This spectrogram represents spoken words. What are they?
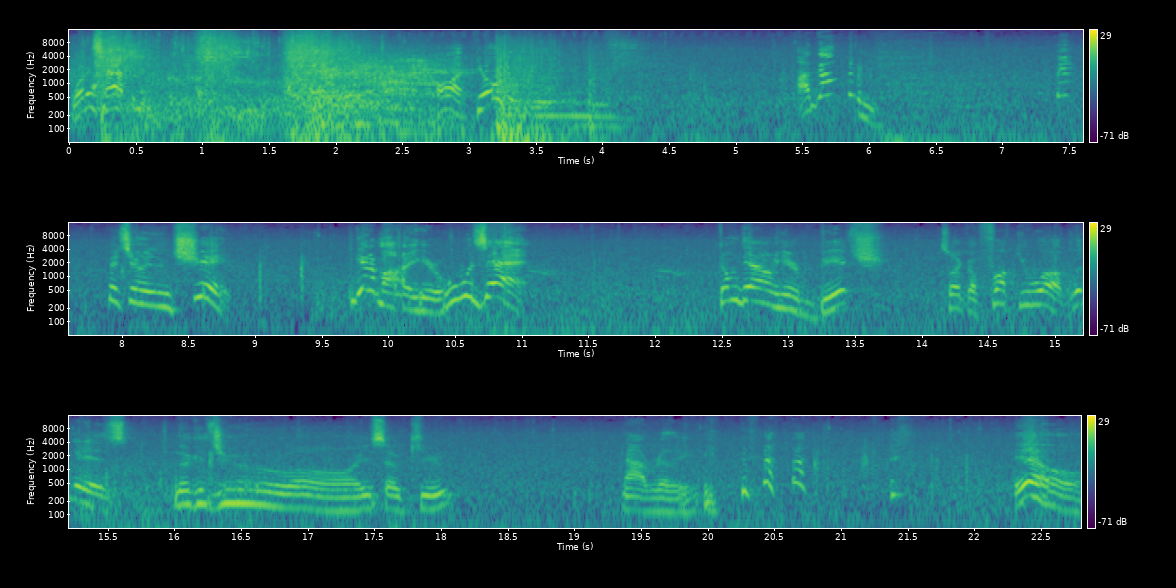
What is happening? Oh, I killed him. I got him. Bitch shit. Get him out of here. Who was that? Come down here, bitch. So I can fuck you up. Look at this. Look at you. Oh, you're so cute. Not really. Ew.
